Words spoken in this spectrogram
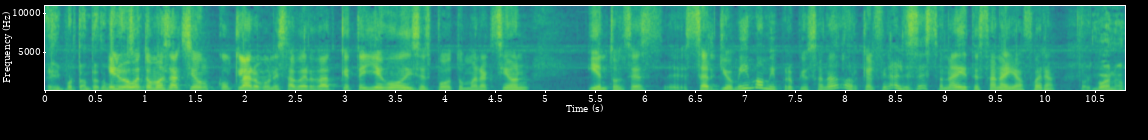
es importante tomar Y luego acción. tomas acción, con, claro, con esa verdad que te llegó, dices, puedo tomar acción y entonces eh, ser yo mismo mi propio sanador, que al final es esto, nadie te sana allá afuera. Bueno,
